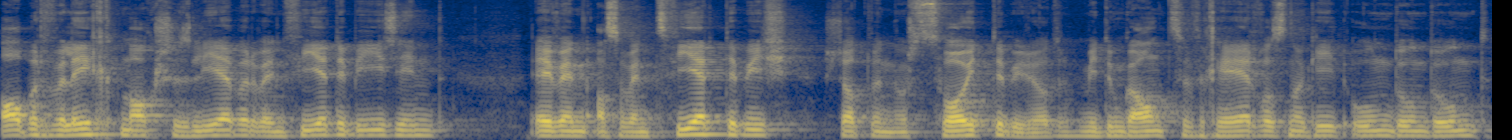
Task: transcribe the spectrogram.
aber vielleicht machst du es lieber, wenn vier dabei sind, äh, wenn, also wenn du das vierte bist, statt wenn du nur das zweite bist, oder? Mit dem ganzen Verkehr, was es noch gibt und, und, und.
